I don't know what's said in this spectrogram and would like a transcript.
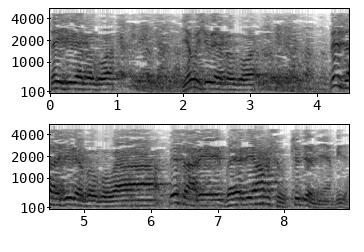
စစိတ်ရှုတဲ့ပုဂ္ဂိုလ်ကရုပ်ရှုတဲ့ပုဂ္ဂိုလ်ကသစ္စာရှုတဲ့ပုဂ္ဂိုလ်ကသစ္စာတွေဘယ်တရားမဆိုဖြစ်ပြမြင်ပြီးတာ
